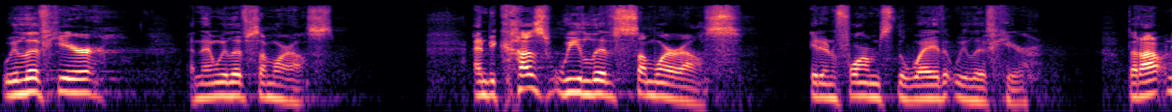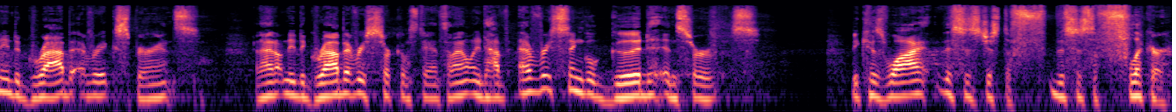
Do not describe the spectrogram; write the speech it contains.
We live here, and then we live somewhere else. And because we live somewhere else, it informs the way that we live here. That I don't need to grab every experience. And I don't need to grab every circumstance, and I don't need to have every single good and service. Because why? This is just a, this is a flicker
